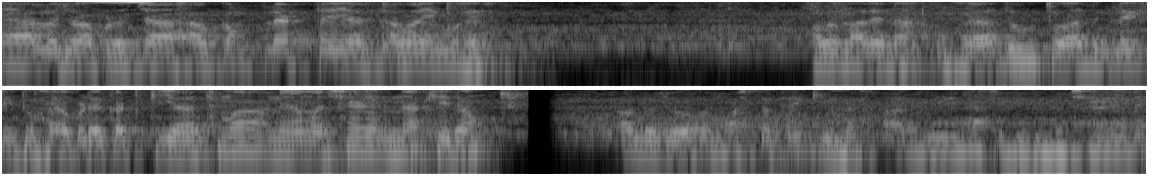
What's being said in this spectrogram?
હાલો જો આપણો ચા હાવ કમ્પ્લેટ તૈયાર થવા આવ્યો છે. હવે મારે નાખવું છે આદું, તો આદું લઈ લીધું છે આપણે કટકી હાથમાં અને આમાં છીણીને નાખી દઉં. હાલો જો હવે મસ્ત થઈ ગયું છે. આદું નાખી દીધું છે છીણીને.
